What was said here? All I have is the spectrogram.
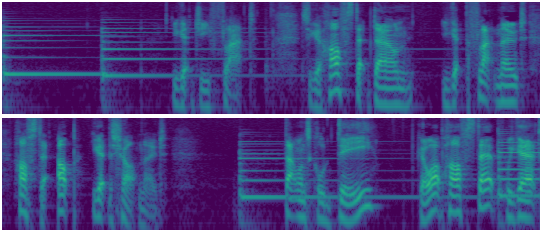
You get G flat. So you go half a step down, you get the flat note. Half step up, you get the sharp note. That one's called D. Go up half a step, we get,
